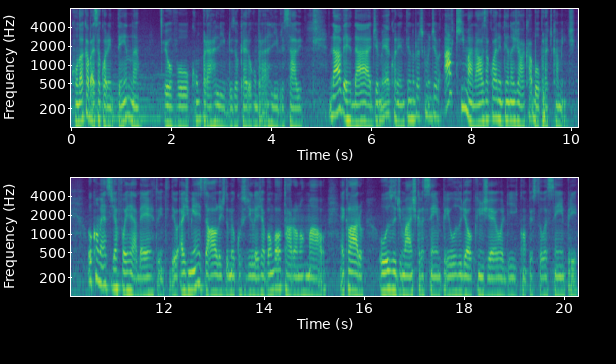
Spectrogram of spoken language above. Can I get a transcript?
quando acabar essa quarentena, eu vou comprar livros, eu quero comprar livros, sabe? Na verdade, a minha quarentena praticamente. Aqui em Manaus, a quarentena já acabou praticamente. O comércio já foi reaberto, entendeu? As minhas aulas do meu curso de inglês já vão voltar ao normal. É claro, uso de máscara sempre, uso de álcool em gel ali com a pessoa sempre,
